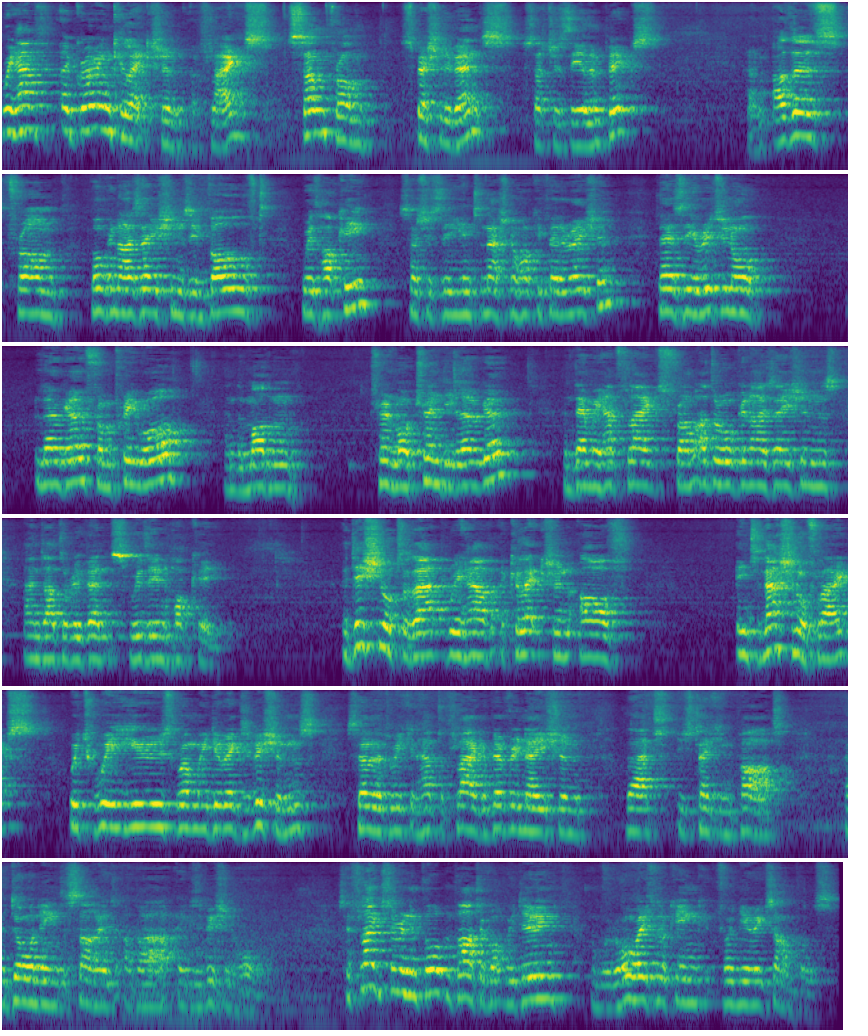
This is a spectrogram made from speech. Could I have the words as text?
We have a growing collection of flags, some from special events such as the Olympics, and others from organisations involved with hockey, such as the International Hockey Federation. There's the original logo from pre-war and the modern, more trendy logo. And then we have flags from other organisations and other events within hockey. Additional to that, we have a collection of international flags which we use when we do exhibitions so that we can have the flag of every nation that is taking part adorning the side of our exhibition hall. So flags are an important part of what we're doing and we're always looking for new examples.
